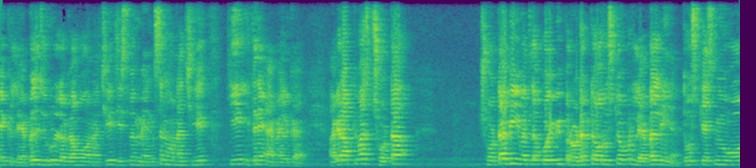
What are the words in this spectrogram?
एक लेबल ज़रूर लगा हुआ होना चाहिए, जिसमें मेंशन होना चाहिए कि ये इतने एम का है। अगर आपके पास छोटा छोटा भी मतलब कोई भी प्रोडक्ट है और उसके ऊपर लेबल नहीं है तो उस केस में वो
